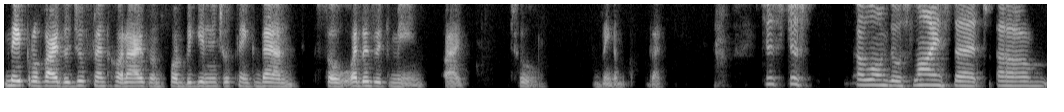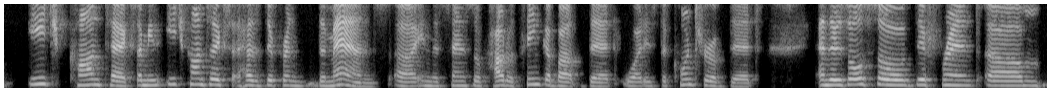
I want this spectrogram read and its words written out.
may provide a different horizon for beginning to think then. So what does it mean, right, to bring that? Just, just along those lines that um, each context, I mean, each context has different demands uh, in the sense of how to think about debt, what is the contour of debt. And there's also different um,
